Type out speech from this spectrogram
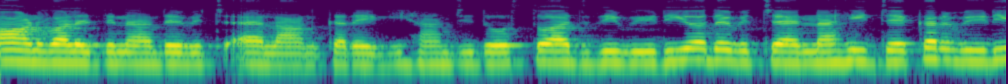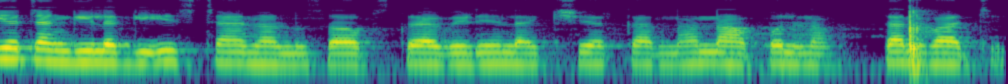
ਆਉਣ ਵਾਲੇ ਦਿਨਾਂ ਦੇ ਵਿੱਚ ਐਲਾਨ ਕਰੇਗੀ। ਹਾਂਜੀ ਦੋਸਤੋ, ਅੱਜ ਦੀ ਵੀਡੀਓ ਦੇ ਵਿੱਚ ਇੰਨਾ ਹੀ। ਜੇਕਰ ਵੀਡੀਓ ਚੰਗੀ ਲੱਗੀ, ਇਸ ਚੈਨਲ ਨੂੰ ਸਬਸਕ੍ਰਾਈਬ ਵੀਡੀਓ ਲਾਈਕ ਸ਼ੇਅਰ ਕਰਨਾ ਨਾ ਭੁੱਲਣਾ ਧੰਨਵਾਦ ਜੀ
